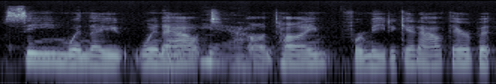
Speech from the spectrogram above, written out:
seeing when they went out Yeah. on time for me to get out there, but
